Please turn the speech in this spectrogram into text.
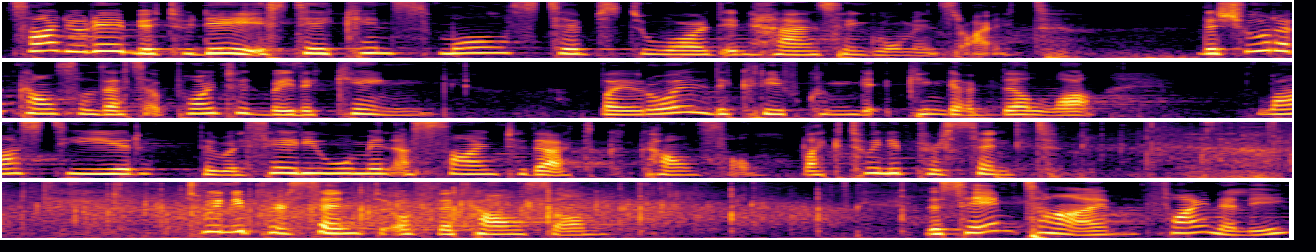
Saudi Arabia today is taking small steps toward enhancing women's rights. The Shura Council that's appointed by the king, by royal decree of King Abdullah, Last year, there were 30 women assigned to that council, like 20%. 20% of the council. The same time, finally,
